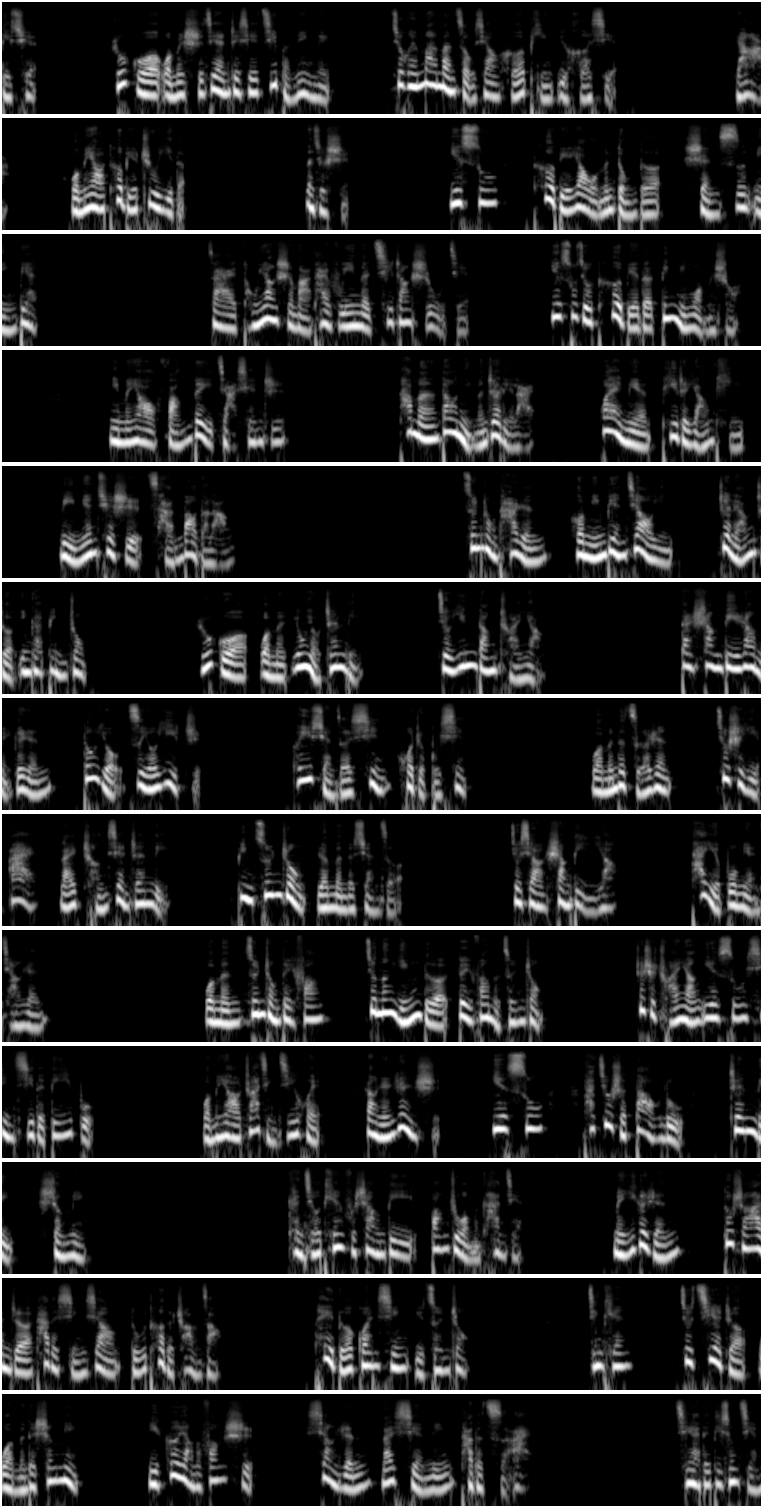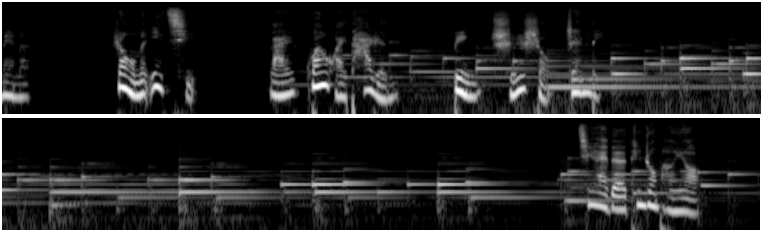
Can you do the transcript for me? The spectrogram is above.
的确，如果我们实践这些基本命令，就会慢慢走向和平与和谐。然而，我们要特别注意的，那就是耶稣特别要我们懂得审思明辨。在同样是马太福音的七章十五节，耶稣就特别的叮咛我们说：“你们要防备假先知，他们到你们这里来。”外面披着羊皮，里面却是残暴的狼。尊重他人和明辨教义，这两者应该并重。如果我们拥有真理，就应当传扬。但上帝让每个人都有自由意志，可以选择信或者不信。我们的责任就是以爱来呈现真理，并尊重人们的选择。就像上帝一样，他也不勉强人。我们尊重对方，就能赢得对方的尊重。这是传扬耶稣信息的第一步。我们要抓紧机会，让人认识耶稣，他就是道路、真理、生命。恳求天父上帝帮助我们看见，每一个人都是按着他的形象独特的创造，配得关心与尊重。今天就借着我们的生命，以各样的方式向人来显明他的慈爱。亲爱的弟兄姐妹们，让我们一起来关怀他人，并持守真理。亲爱的听众朋友，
